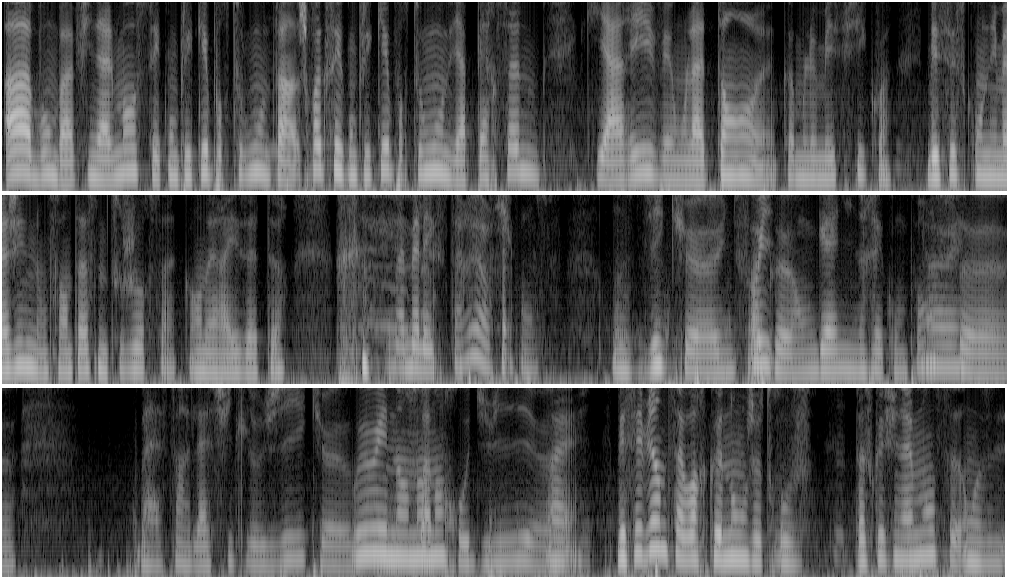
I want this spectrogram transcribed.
ah bon bah finalement c'est compliqué pour tout le monde. Enfin, je crois que c'est compliqué pour tout le monde. Il y a personne qui arrive et on l'attend euh, comme le Messie quoi. Mais c'est ce qu'on imagine, on fantasme toujours ça quand on est réalisateur. Même à l'extérieur, je pense. On se dit qu'une fois qu'on gagne une récompense. Euh, bah, c'est la suite logique, euh, oui, oui, non, soit non, produit. Mais c'est bien de savoir que non, je trouve parce que finalement, on se,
